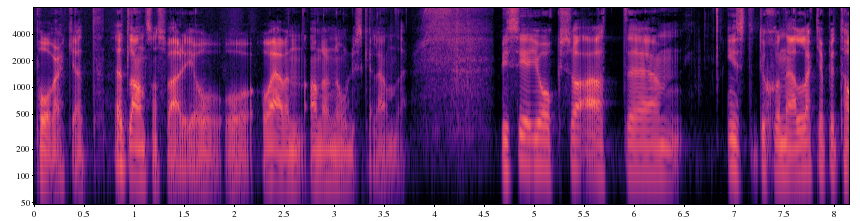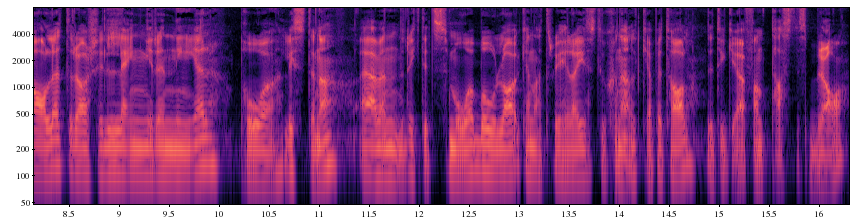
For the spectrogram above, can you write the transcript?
påverka ett, ett land som Sverige och, och, och även andra nordiska länder. Vi ser ju också att eh, institutionella kapitalet rör sig längre ner på listorna. Även riktigt små bolag kan attrahera institutionellt kapital. Det tycker jag är fantastiskt bra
